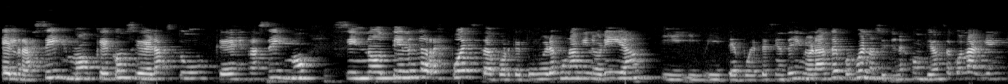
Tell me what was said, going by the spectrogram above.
el racismo, qué consideras tú que es racismo, si no tienes la respuesta porque tú no eres una minoría y, y, y te, pues, te sientes ignorante, pues bueno, si tienes confianza con alguien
